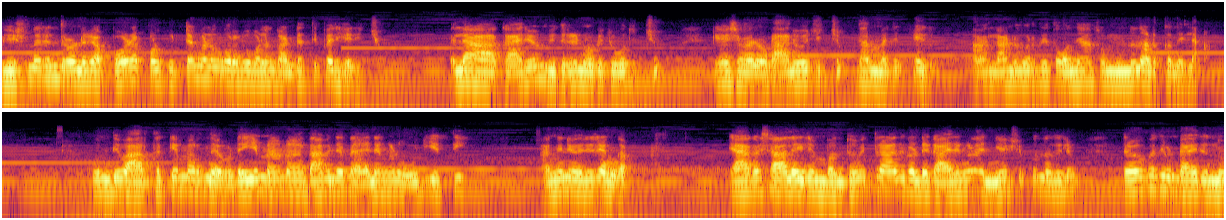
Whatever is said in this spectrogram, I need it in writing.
ഭീഷ്മരൻ അപ്പോഴപ്പോൾ കുറ്റങ്ങളും കുറവുകളും കണ്ടെത്തി പരിഹരിച്ചു. എല്ലാ കാര്യവും വിതുരനോട് ചോദിച്ചു കേശവനോട് ആലോചിച്ചു ധർമ്മജൻ ചെയ്തു. അല്ലാണ്ട് വെറുതെ തോന്നിയാസൊന്നും നടക്കുന്നില്ല. കുന്തി വാർദ്ധക്യം മറന്ന് എവിടെയും ആ മാതാവിന്റെ നയനങ്ങൾ ഓടിയെത്തി. അങ്ങനെ ഒരു രംഗം. യാഗശാലയിലും ബന്ധുമിത്രാദികളുടെ കാര്യങ്ങൾ അന്വേഷിക്കുന്നതിലും ദ്രൗപതി ഉണ്ടായിരുന്നു.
